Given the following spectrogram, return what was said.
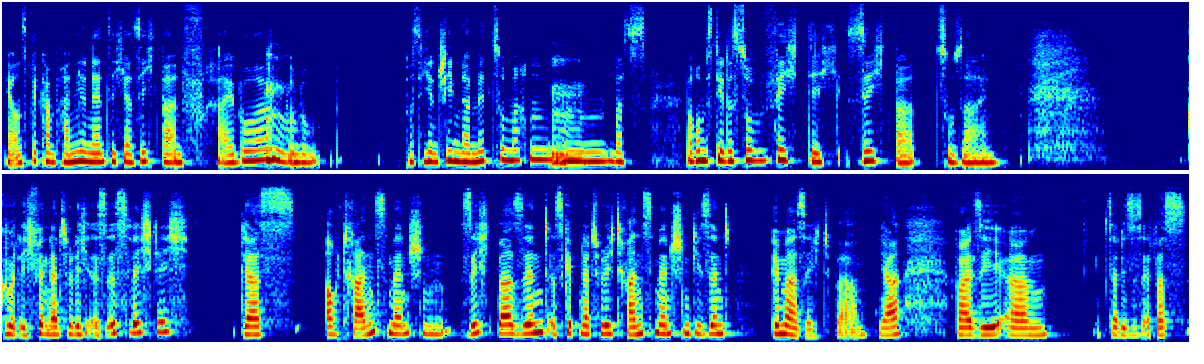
Ja, unsere Kampagne nennt sich ja Sichtbar in Freiburg und du, du, hast dich entschieden, da mitzumachen. Mhm. Was, warum ist dir das so wichtig, sichtbar zu sein? Gut, ich finde natürlich, es ist wichtig, dass auch Transmenschen sichtbar sind. Es gibt natürlich Transmenschen, die sind immer sichtbar, ja, weil sie ähm, gibt es ja dieses etwas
